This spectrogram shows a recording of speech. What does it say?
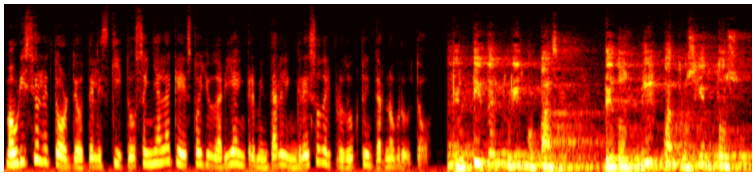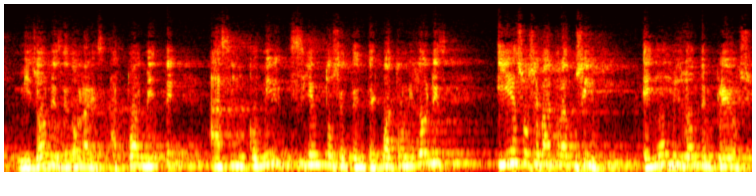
Mauricio Letor de Hoteles Quito señala que esto ayudaría a incrementar el ingreso del Producto Interno Bruto. Que el PIB del turismo pasa de 2.400 millones de dólares actualmente a 5.174 millones y eso se va a traducir en un millón de empleos.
